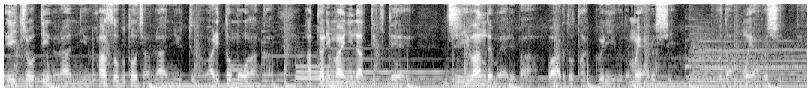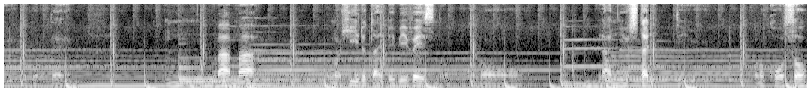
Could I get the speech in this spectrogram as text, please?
HOT の乱入ハース・オブ・トーチャーの乱入っていうのは割ともうなんか当たり前になってきて G1 でもやればワールドタッグリーグでもやるし普段もやるしまあまあこのヒール対ベビーフェイスのこの乱入したりっていうこの構想、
